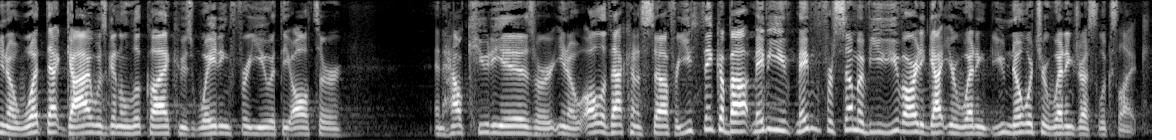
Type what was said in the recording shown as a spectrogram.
you know, what that guy was going to look like who's waiting for you at the altar and how cute he is, or, you know, all of that kind of stuff. Or you think about, maybe, you, maybe for some of you, you've already got your wedding, you know what your wedding dress looks like.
